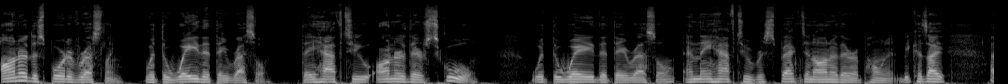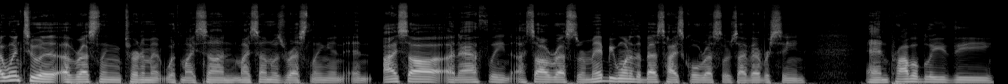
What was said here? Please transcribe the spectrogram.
honor the sport of wrestling with the way that they wrestle. They have to honor their school with the way that they wrestle, and they have to respect and honor their opponent. Because I, I went to a, a, wrestling tournament with my son. My son was wrestling, and, and I saw an athlete, I saw a wrestler, maybe one of the best high school wrestlers I've ever seen, and probably the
